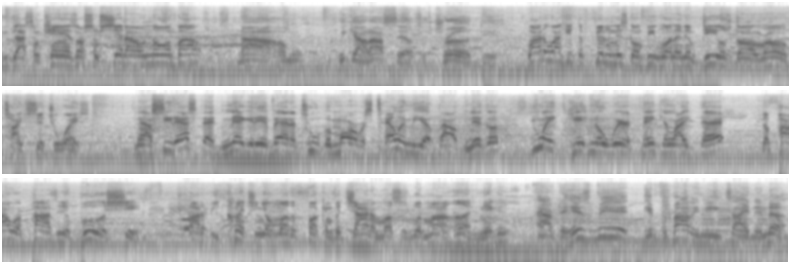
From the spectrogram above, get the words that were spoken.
You got some cans or some shit I don't know about? Nah, homie. We got ourselves a drug deal. Why do I get the feeling this gonna be one of them deals gone wrong type situations? Now, see, that's that negative attitude Lamar was telling me about, nigga. You ain't getting nowhere thinking like that. The power of positive bullshit. You ought to be clenching your motherfucking vagina muscles with my aunt, nigga. After his bid, it probably needs tightening up.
